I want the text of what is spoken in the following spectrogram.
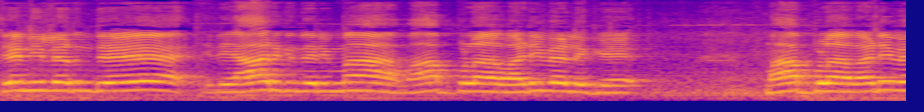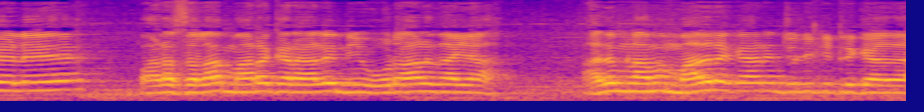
தேனியிலிருந்து இது யாருக்கு தெரியுமா? மாப்பிள்ள வடிவேலுக்கு. மாப்பிள்ள வடிவேலு பழசெல்லாம் மறக்கிறாள் நீ ஒரு ஆள் தாயா அதுவும் இல்லாமல் மதுரைக்காரன் சொல்லிக்கிட்டு இருக்காத.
